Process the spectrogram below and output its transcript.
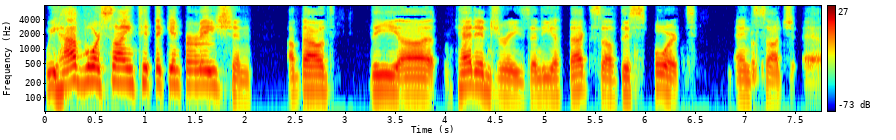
We have more scientific information about the uh, head injuries and the effects of this sport and such, uh,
